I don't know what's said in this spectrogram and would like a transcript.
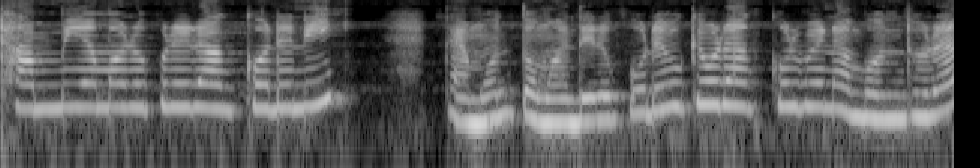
ঠাম্মি আমার উপরে রাগ করেনি, তেমন তোমাদের উপরেও কেউ রাগ করবে না, বন্ধুরা।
